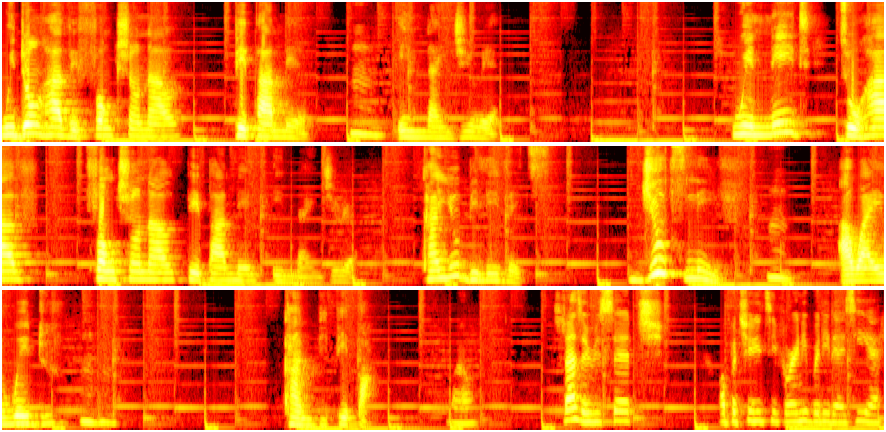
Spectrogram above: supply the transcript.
We don't have a functional paper mill hmm. in Nigeria. We need to have functional paper mill in Nigeria. Can you believe it? Jute leaf, hmm. our ewedu, mm-hmm. can be paper. Wow. So that's a research opportunity for anybody that's here.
